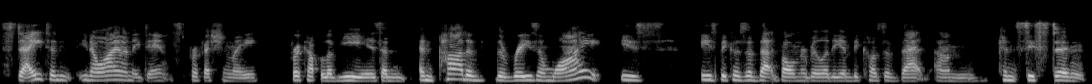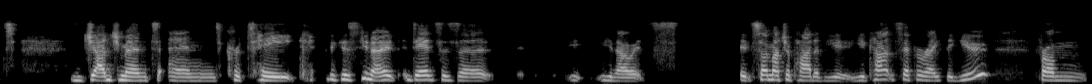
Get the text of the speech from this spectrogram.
state. And you know i only danced professionally for a couple of years and and part of the reason why is is because of that vulnerability and because of that um, consistent judgment and critique. Because you know dance is a you know it's it's so much a part of you. You can't separate the you from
